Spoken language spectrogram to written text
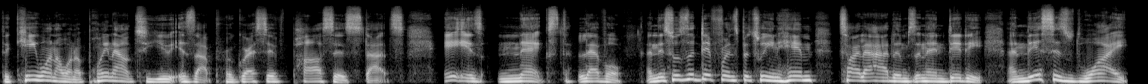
The key one I want to point out to you is that progressive passes stats. It is next level. And this was the difference between him, Tyler Adams, and Ndidi. And this is why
